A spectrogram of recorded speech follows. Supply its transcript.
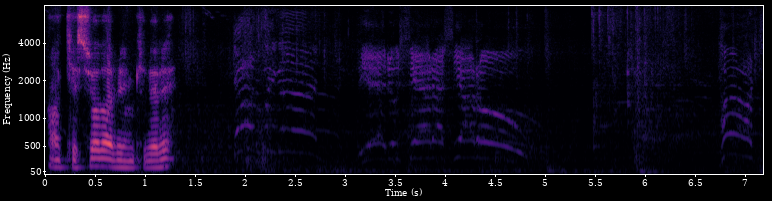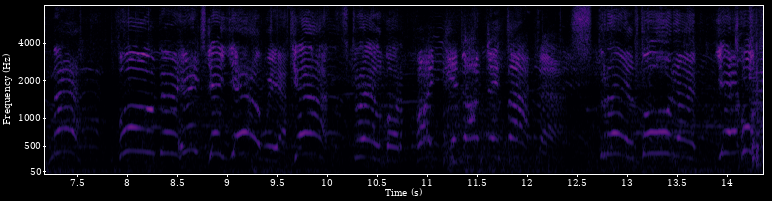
Ha, kesiyorlar benimkileri. brevdåren! Ge kort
